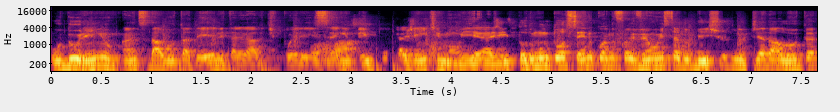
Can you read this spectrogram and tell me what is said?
O Durinho, antes da luta dele, tá ligado? Tipo, ele Porra, segue massa. bem pouca gente, irmão. E a gente, todo mundo torcendo quando foi ver o Insta do bicho no dia da luta.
